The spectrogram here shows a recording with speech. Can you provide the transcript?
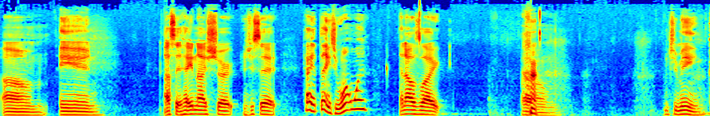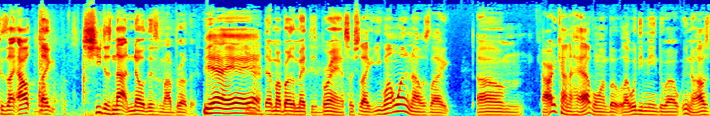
Um, and I said, "Hey, nice shirt." And she said, "Hey, thanks. You want one?" And I was like, um, "What you mean?" Because like, I like she does not know this is my brother. Yeah. Yeah. Yeah. That my brother made this brand. So she's like, "You want one?" And I was like, um, "I already kind of have one, but like, what do you mean? Do I? You know, I was."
